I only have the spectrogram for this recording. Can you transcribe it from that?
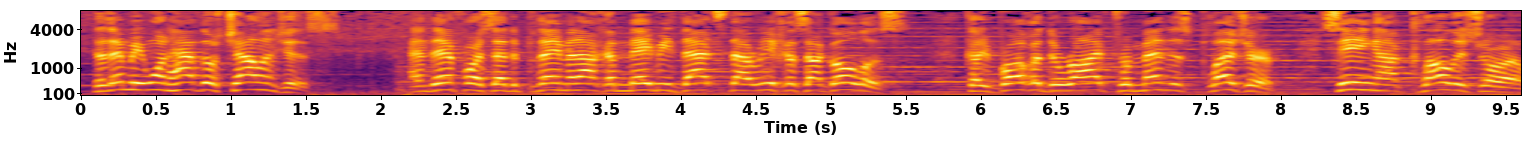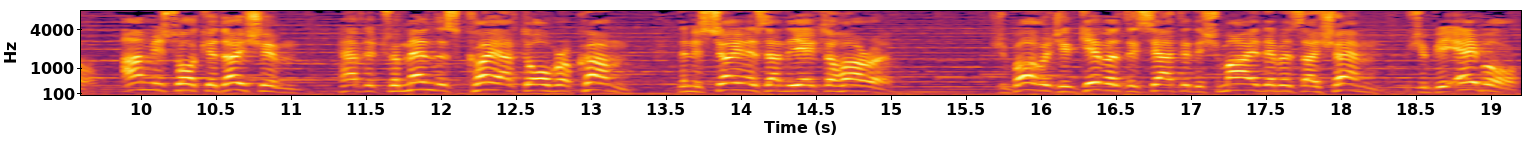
Because then we won't have those challenges. And therefore said the Pnei Menachem, maybe that's the Arichas Agolos. Because Baruch derived tremendous pleasure seeing how Klal Yisrael, Am Yisrael Kedoshim have the tremendous koyach to overcome the Nisyonis and the Yetzer Baruch should give us the Siyata Dishmai Debes Hashem. We should be able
